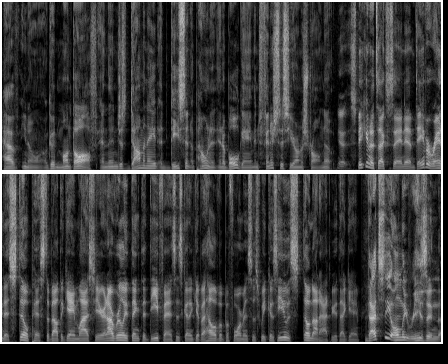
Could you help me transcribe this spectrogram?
have you know a good month off, and then just dominate a decent opponent in a bowl game and finish this year on a strong note. Yeah, speaking of Texas A&M, Dave Aranda is still pissed about the game last year, and I really think the defense is going to give a hell of a performance this week because he was still not happy with that game. That's the only reason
